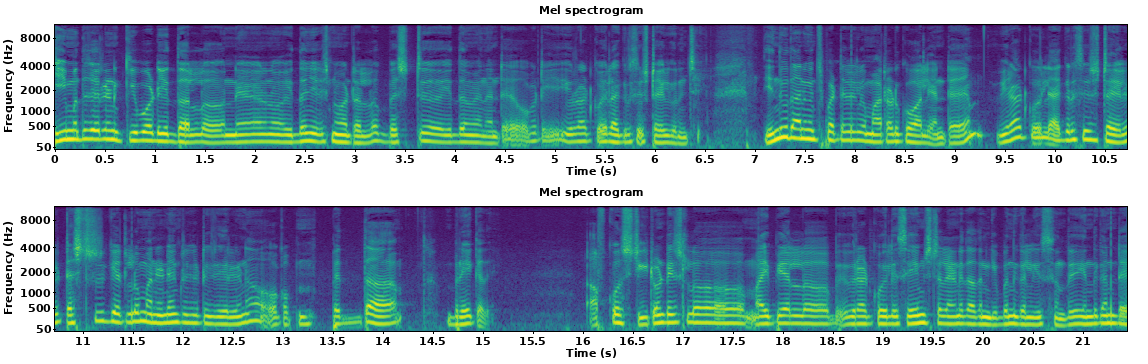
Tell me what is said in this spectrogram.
ఈ మధ్య జరిగిన కీబోర్డ్ యుద్ధాల్లో నేను యుద్ధం చేసిన వాటిల్లో బెస్ట్ యుద్ధం ఏంటంటే ఒకటి విరాట్ కోహ్లీ అగ్రెసివ్ స్టైల్ గురించి. ఎందుకు దాని గురించి పర్టికులర్గా మాట్లాడుకోవాలి అంటే Virat Kohli aggressive style test క్రికెట్లో మన ఇండియన్ క్రికెట్కి జరిగిన ఒక పెద్ద బ్రేక్ అది. కోర్స్ టీ ట్వంటీస్లో ఐపీఎల్లో విరాట్ కోహ్లీ సేమ్ స్టైల్ అనేది అతనికి ఇబ్బంది కలిగిస్తుంది. ఎందుకంటే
